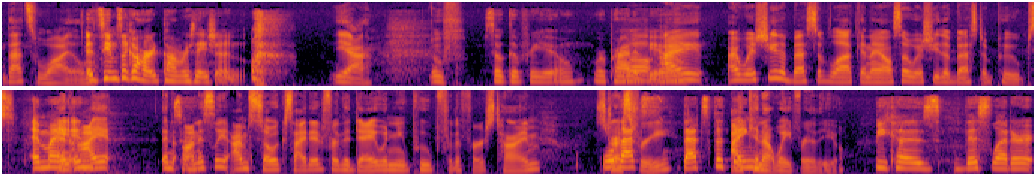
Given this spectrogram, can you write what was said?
That's wild. It seems like a hard conversation. yeah. Oof. so good for you. We're proud well, of you. I I wish you the best of luck, and I also wish you the best of poops. and my and in- I And Sorry. honestly, I'm so excited for the day when you poop for the first time, Well, stress that's free. that's the thing. I cannot wait for you. because this letter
